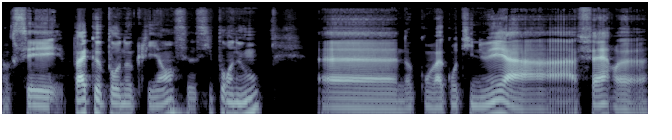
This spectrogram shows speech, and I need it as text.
Donc, c'est pas que pour nos clients, c'est aussi pour nous. Euh, donc, on va continuer à, faire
